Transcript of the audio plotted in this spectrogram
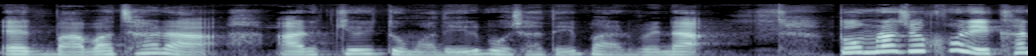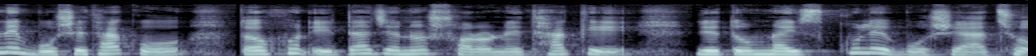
এক বাবা ছাড়া আর কেউই তোমাদের বোঝাতে পারবে না। তোমরা যখন এখানে বসে থাকো, তখন এটা যেন স্মরণে থাকে যে তোমরা স্কুলে বসে আছো,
